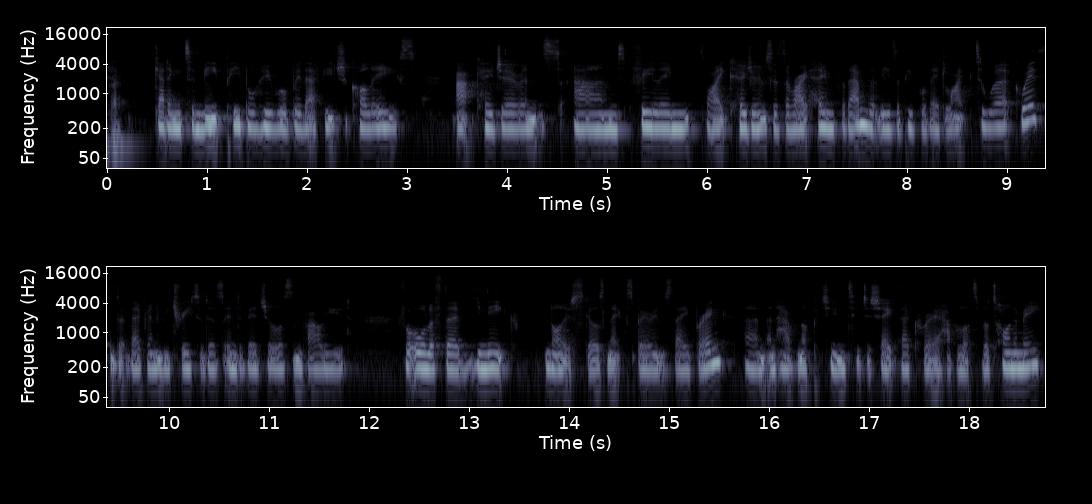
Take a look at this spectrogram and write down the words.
okay. getting to meet people who will be their future colleagues, at Codurance and feeling like Codurance is the right home for them, that these are people they'd like to work with, that they're going to be treated as individuals and valued for all of the unique knowledge, skills, and experience they bring, um, and have an opportunity to shape their career, have a lot of autonomy,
